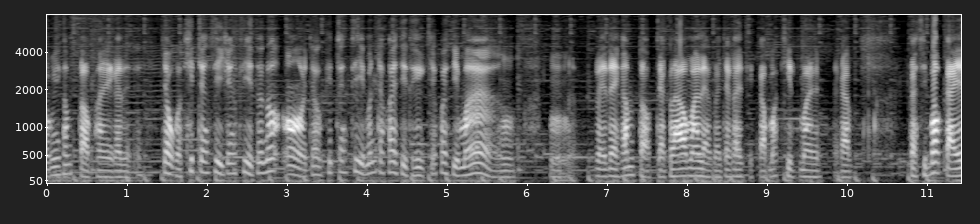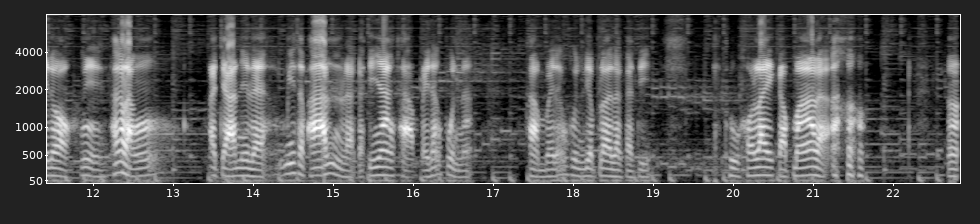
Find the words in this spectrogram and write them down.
อืมเขามีคำตอบให้กันเจ้าก็คิดจังสี่จังสี่ตัวเนาะอ๋อเจ้าคิดจังสี่ มันจะค่อยสิถึกจะค่อยสิมาอืมเลยได้คำตอบจากเรามาแล้วก็จะค่อยสิกลับมาคิดใหม่นะครับกสิบ่ไกลดอกนี่ข้างหลังอาจารย์นี่แหละ มีสะพานนั่แหละกสิย่างขามไปทั้งปุ่นนะขามไปทั้งปุ่นเรียบร้อยแล้วกสิถูกเขาไล่กลับมาแหละอ่า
